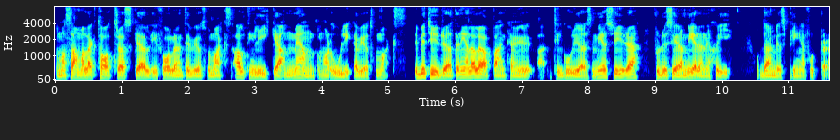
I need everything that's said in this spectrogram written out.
de har samma laktattröskel i förhållande till VO2 max, allting lika, men de har olika VO2 max. Det betyder att den ena löparen kan ju ah, tillgodogöra sig mer syre, producera mer energi och därmed springa fortare.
